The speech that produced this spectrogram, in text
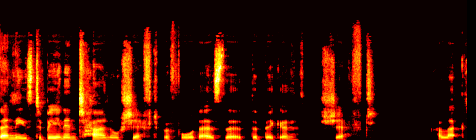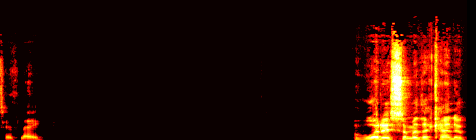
there needs to be an internal shift before there's the the bigger shift collectively what are some of the kind of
